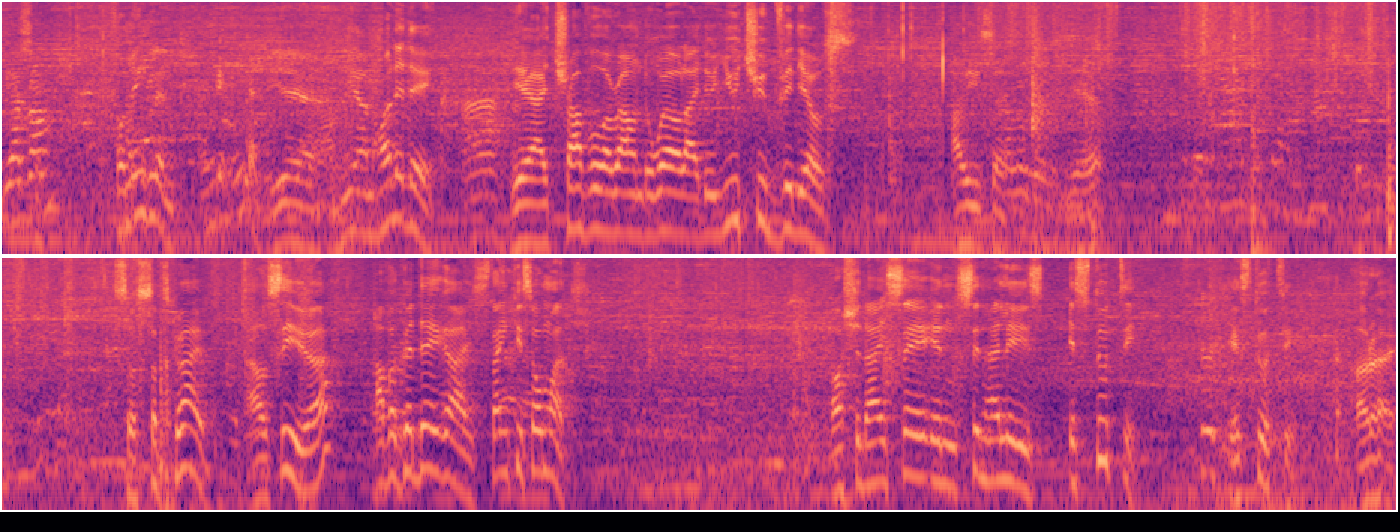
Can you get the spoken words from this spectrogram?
You are from From England. England? Yeah, I'm here on holiday. Ah. Yeah, I travel around the world. I do YouTube videos. How are you, sir? Yeah. So subscribe. I'll see you. Huh? Have a good day, guys. Thank you so much. Or should I say in Sinhalese, Istuti? Istuti. All right.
